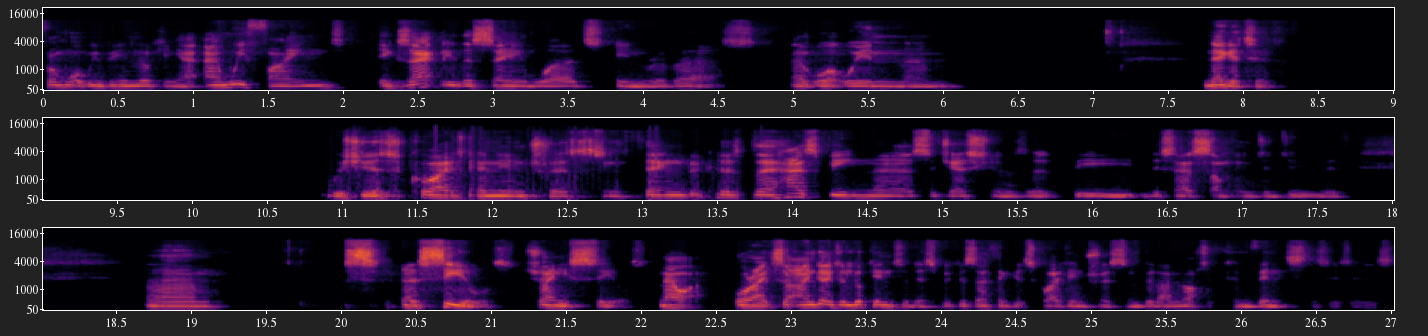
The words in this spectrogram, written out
from what we've been looking at and we find exactly the same words in reverse uh, or in um, negative, which is quite an interesting thing because there has been uh, suggestions that the this has something to do with um, uh, seals, Chinese seals. Now, all right, so I'm going to look into this because I think it's quite interesting, but I'm not convinced that it is,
